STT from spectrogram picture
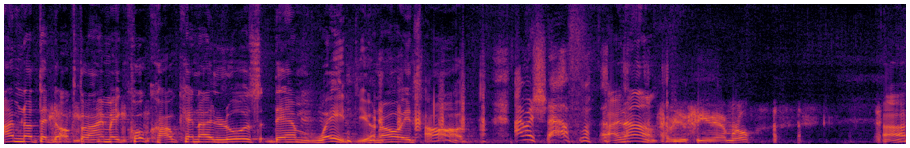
I'm not a doctor. I'm a cook. How can I lose damn weight? You know, it's hard. I'm a chef. I know. Have you seen Emeril? Huh?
